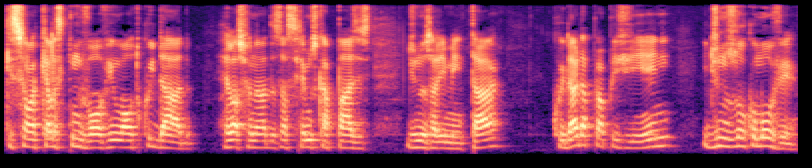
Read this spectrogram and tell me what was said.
que são aquelas que envolvem o autocuidado, relacionadas a sermos capazes de nos alimentar, cuidar da própria higiene e de nos locomover.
